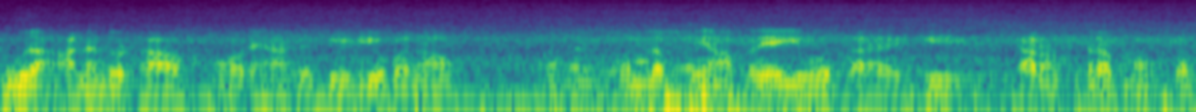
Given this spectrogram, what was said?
पूरा आनंद उठाओ, और यहाँ से वीडियो बनाओ। मतलब यहाँ पर यही होता है कि चारों तरफ़ मतलब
